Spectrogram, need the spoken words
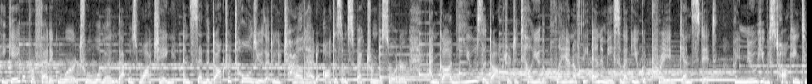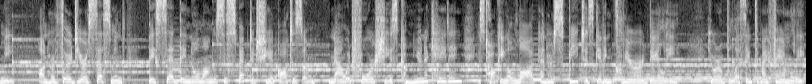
He gave a prophetic word to a woman that was watching and said, The doctor told you that your child had autism spectrum disorder, and God used the doctor to tell you the plan of the enemy so that you could pray against it. I knew he was talking to me. On her third year assessment, they said they no longer suspected she had autism. Now at four, she is communicating, is talking a lot, and her speech is getting clearer daily. You're a blessing to my family.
